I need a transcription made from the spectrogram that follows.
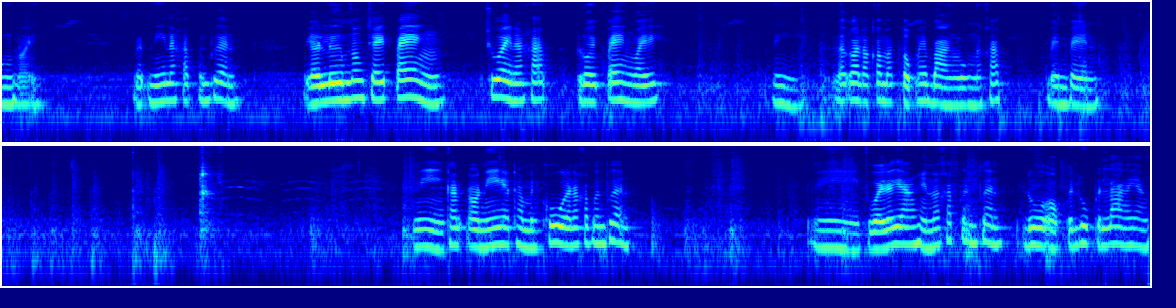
ลงหน่อย แบบนี้นะครับเพื่อนๆ อย่าลืมต้องใช้แป้งช่วยนะครับ โรยแป้งไว้ นี่ แล้วก็เราก็มาตบให้บางลงนะครับ แบนๆ นี่ขั้นตอนนี้ทำเป็นคู่แล้วนะครับเพื่อนๆ นี่สวยแล้วยังเห็นไหมครับเพื่อนๆ ดูออกเป็นรูปเป็นร่างยัง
